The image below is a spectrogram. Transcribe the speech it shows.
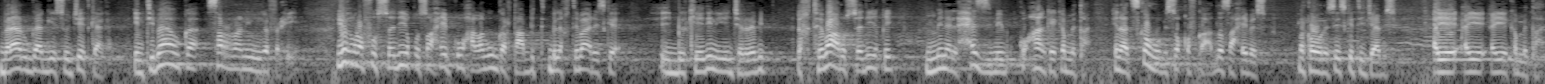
baraarugaaga iyo soo jeedkaaga. Intibaahuka saranii iga farxiye yucrafu sadiiqu saaxiibku waxaa lagu gartaa bilikhtibaari iska bilkeedin iyo jarabid ikhtibaaru sadiiqi min alxasmi go'aankay ka mid tahay. Inaad iska hubiso qofka aad la saaxiibayso marka horeyse iska tijaabiso. Ayay ka mid tahay.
